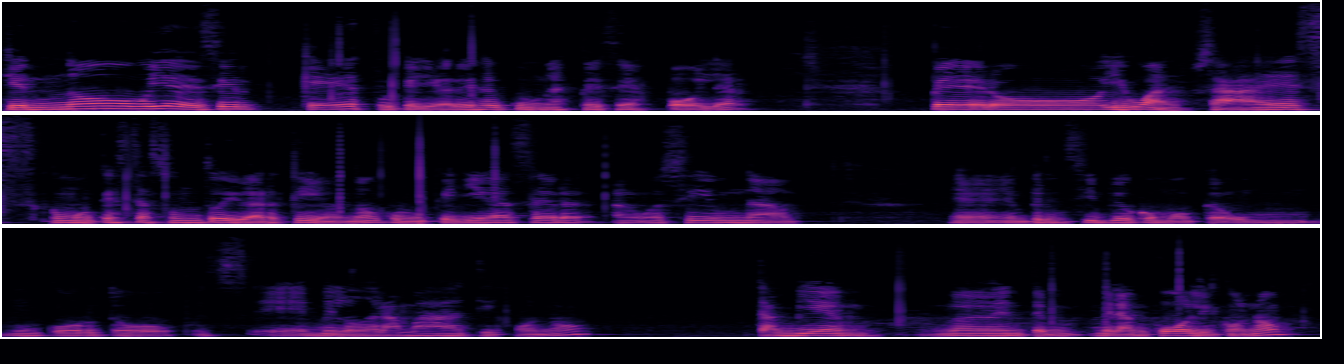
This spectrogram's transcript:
Que no voy a decir qué es, porque llegaría a ser como una especie de spoiler. Pero igual, o sea, es como que este asunto divertido, ¿no? Como que llega a ser algo así, una, eh, en principio como que un, corto, pues, eh, melodramático, ¿no? También, nuevamente, melancólico, ¿no?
